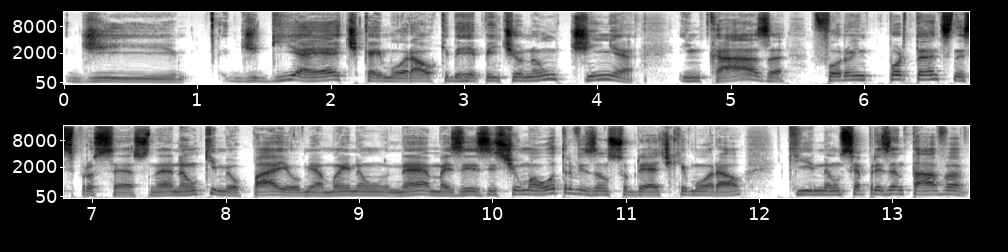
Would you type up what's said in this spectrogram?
de, de guia ética e moral que de repente eu não tinha em casa foram importantes nesse processo, né? Não que meu pai ou minha mãe não, né? Mas existia uma outra visão sobre ética e moral que não se apresentava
